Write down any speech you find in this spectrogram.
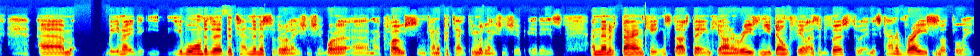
um, but you know, you wonder the, the tenderness of the relationship, what a, um, a close and kind of protecting relationship it is. And then if Diane Keaton starts dating Keanu Reeves, and you don't feel as adverse to it, and it's kind of raised subtly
